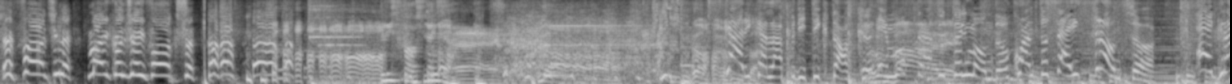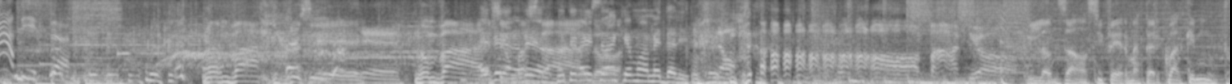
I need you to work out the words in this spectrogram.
È facile! Michael J. Fox! Risposta esatta. No, non Scarica l'app di TikTok Non e mostra a vale. tutto il mondo quanto sei stronzo. È gratis. Non va così. Non va. È vero, è vero, poteva essere anche Mohamed Ali. No. Fabio. Lo zoo si ferma per qualche minuto.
